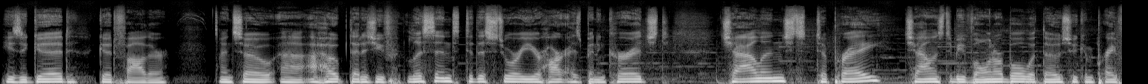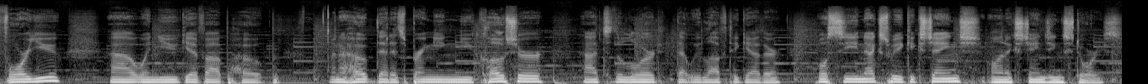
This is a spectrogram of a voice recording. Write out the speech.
He's a good, good father. And so uh, I hope that as you've listened to this story, your heart has been encouraged, challenged to pray, challenged to be vulnerable with those who can pray for you uh, when you give up hope. And I hope that it's bringing you closer uh, to the Lord that we love together. We'll see you next week, Exchange, on Exchanging Stories.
